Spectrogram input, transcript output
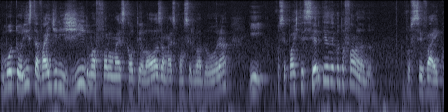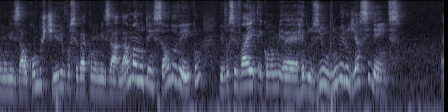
o motorista vai dirigir de uma forma mais cautelosa, mais conservadora e você pode ter certeza do que eu estou falando você vai economizar o combustível, você vai economizar na manutenção do veículo e você vai é, reduzir o número de acidentes. É,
